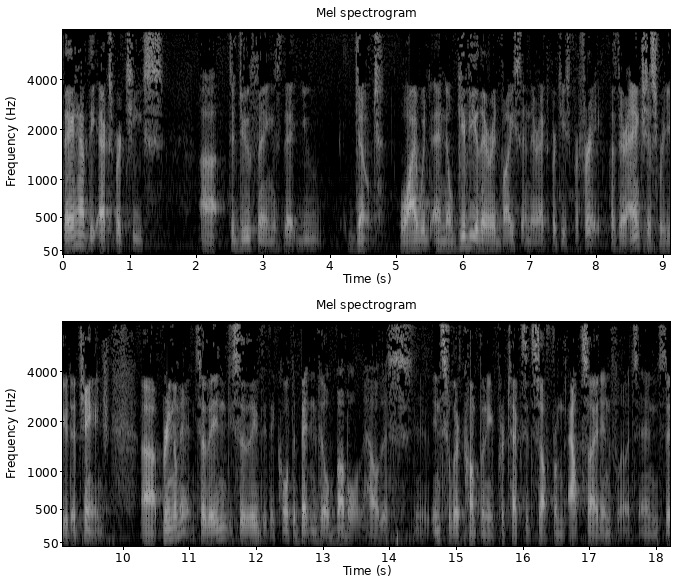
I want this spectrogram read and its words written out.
They have the expertise uh, to do things that you don't. Why would, and they'll give you their advice and their expertise for free because they're anxious for you to change. Uh, bring them in. So they, so they, they call it the Bentonville bubble, how this insular company protects itself from outside influence. And so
